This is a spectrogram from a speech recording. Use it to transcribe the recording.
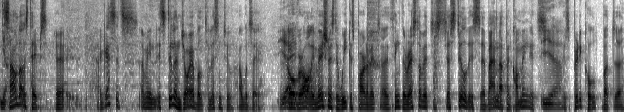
Yeah. Soundhouse tapes. Uh, I guess it's. I mean, it's still enjoyable to listen to. I would say. Yeah. Overall, Invasion is the weakest part of it. I think the rest of it is just still it's a band up and coming. It's Yeah. It's pretty cool, but uh,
